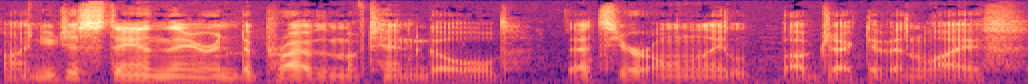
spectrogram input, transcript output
Fine, you just stand there and deprive them of 10 gold. That's your only objective in life.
